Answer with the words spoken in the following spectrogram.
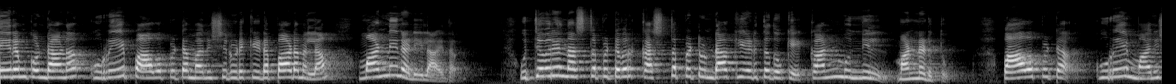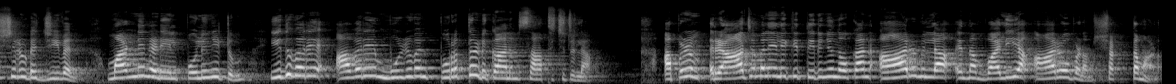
നേരം കൊണ്ടാണ് കുറെ പാവപ്പെട്ട മനുഷ്യരുടെ കിടപ്പാടമെല്ലാം മണ്ണിനടിയിലായത്. ഉറ്റവരെ നഷ്ടപ്പെട്ടവർ കഷ്ടപ്പെട്ടുണ്ടാക്കിയെടുത്തതൊക്കെ കൺമുന്നിൽ മണ്ണെടുത്തു. പാവപ്പെട്ട കുറേ മനുഷ്യരുടെ ജീവൻ മണ്ണിനടിയിൽ പൊലിഞ്ഞിട്ടും ഇതുവരെ അവരെ മുഴുവൻ പുറത്തെടുക്കാനും സാധിച്ചിട്ടില്ല. അപ്പോഴും രാജമലയിലേക്ക് തിരിഞ്ഞു നോക്കാൻ ആരുമില്ല എന്ന വലിയ ആരോപണം ശക്തമാണ്.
